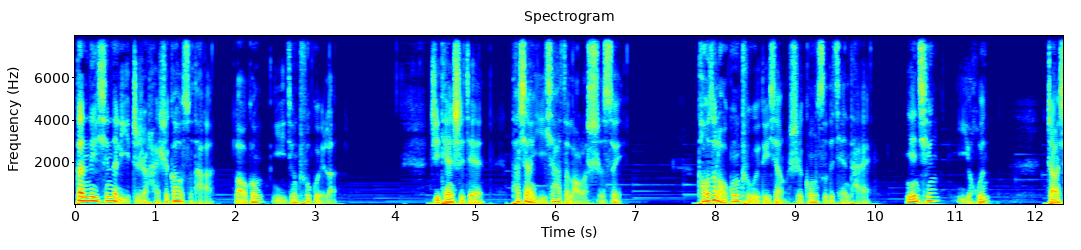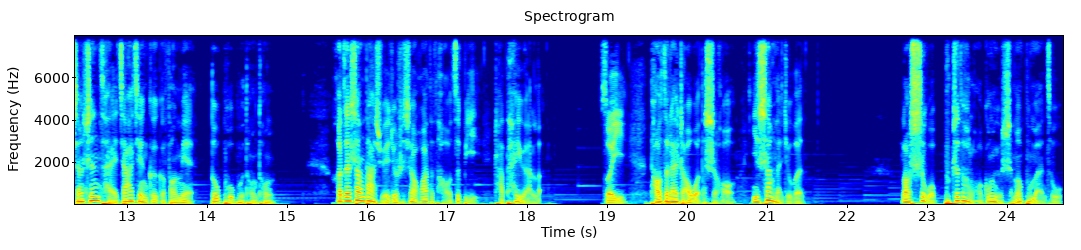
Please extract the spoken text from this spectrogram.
但内心的理智还是告诉她，老公已经出轨了。几天时间，她像一下子老了十岁。桃子老公出轨对象是公司的前台，年轻，已婚，长相、身材、家境各个方面都普普通通，和在上大学就是校花的桃子比差太远了。所以桃子来找我的时候，一上来就问。老师，我不知道老公有什么不满足，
